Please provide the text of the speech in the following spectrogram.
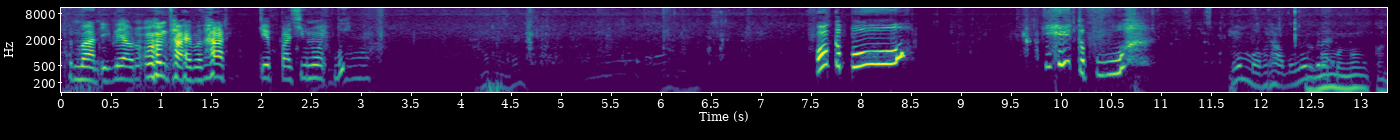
เพิ่นบานอีกแล้วน้องอ้อมถ่ายประทานเก็บปลาชิวหน่อยอุ๊ยโอ้กระปูฮิฮิกระปูงุ้มบ่ปะเท้าบ่งุ้มึมงก็งได้มมึงงมก่อน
